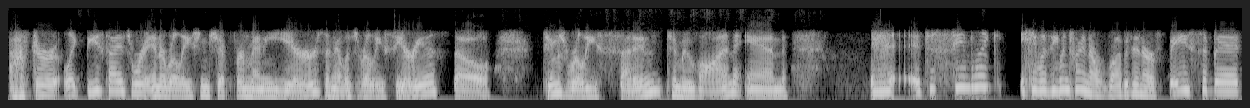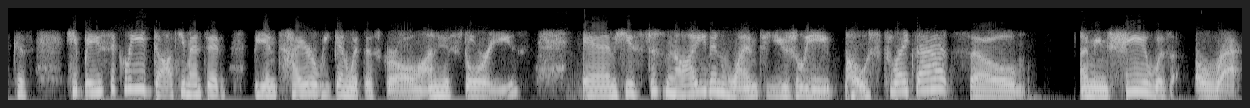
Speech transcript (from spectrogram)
after like these guys were in a relationship for many years and it was really serious. So it seems really sudden to move on. And it, it just seemed like he was even trying to rub it in her face a bit because he basically documented the entire weekend with this girl on his stories. And he's just not even one to usually post like that. So i mean she was a wreck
